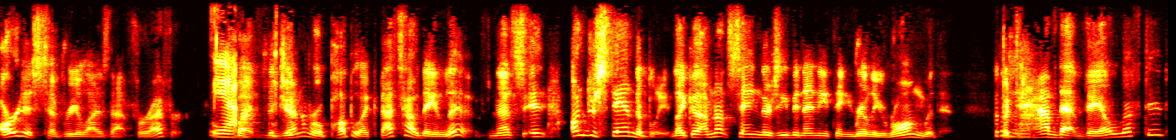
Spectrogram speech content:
artists have realized that forever Yeah. but the general public that's how they live and that's it understandably like i'm not saying there's even anything really wrong with it but to Mhm. have that veil lifted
